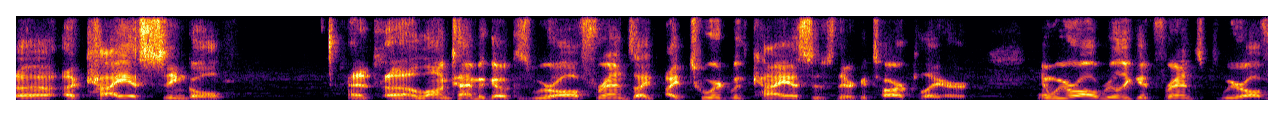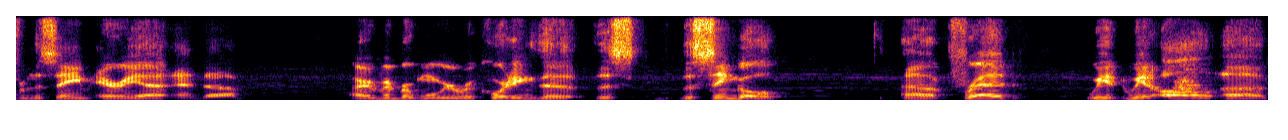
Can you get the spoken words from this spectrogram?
uh, a Kyuss single at, uh, a long time ago because we were all friends. I, I toured with Kyuss as their guitar player, and we were all really good friends. We were all from the same area, and uh, I remember when we were recording the the the single, uh, Fred, we we had all uh,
